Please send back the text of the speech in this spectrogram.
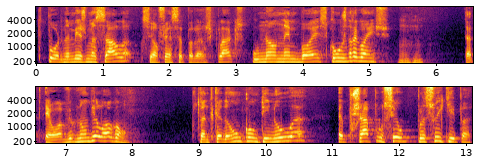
de pôr na mesma sala, sem ofensa para os claques, o não name boys com os dragões. Uhum. Portanto, é óbvio que não dialogam. Portanto, cada um continua a puxar pelo seu, pela sua equipa.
